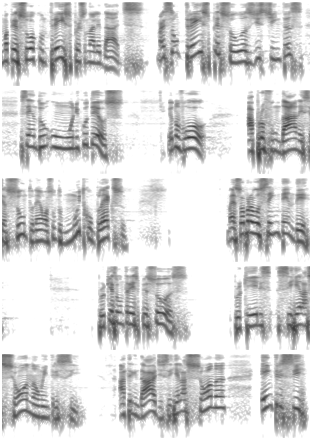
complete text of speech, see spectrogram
uma pessoa com três personalidades, mas são três pessoas distintas, sendo um único Deus. Eu não vou aprofundar nesse assunto, né, é um assunto muito complexo, mas só para você entender. Por que são três pessoas? Porque eles se relacionam entre si. A Trindade se relaciona entre si.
